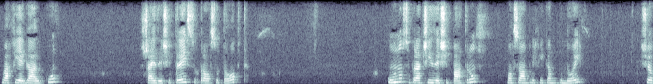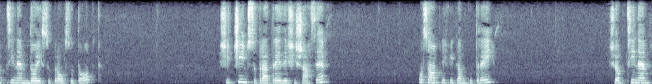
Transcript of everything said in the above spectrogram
va fi egal cu 63 supra 108 1 supra 54 o să o amplificăm cu 2 și obținem 2 supra 108 și 5 supra 36 o să o amplificăm cu 3 și obținem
